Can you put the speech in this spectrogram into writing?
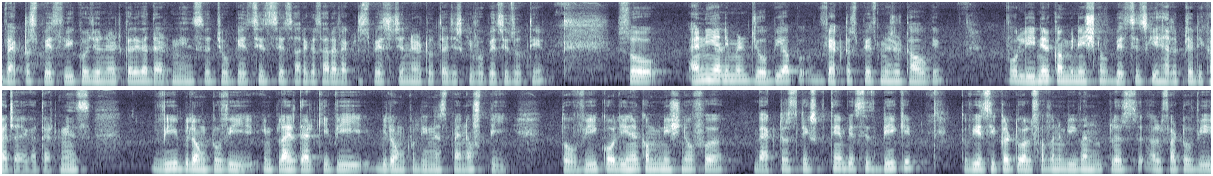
वेक्टर स्पेस वी को जनरेट करेगा दैट मीन्स जो बेसिस से सारे का सारा वेक्टर स्पेस जनरेट होता है, जिसकी वो बेसिस होती है। सो एनी एलिमेंट जो भी आप वेक्टर स्पेस में से उठाओगे, वो लीनियर कॉम्बिनेशन ऑफ़ बेसिस की हेल्प से लिखा जाएगा। That means V belong to V implies that कि V belong to linear span of P तो वी को लीनियर कॉम्बिनेशन ऑफ़ वैक्टर्स लिख सकते हैं बेसिस बी के। तो V is equal to alpha one V one plus alpha two V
